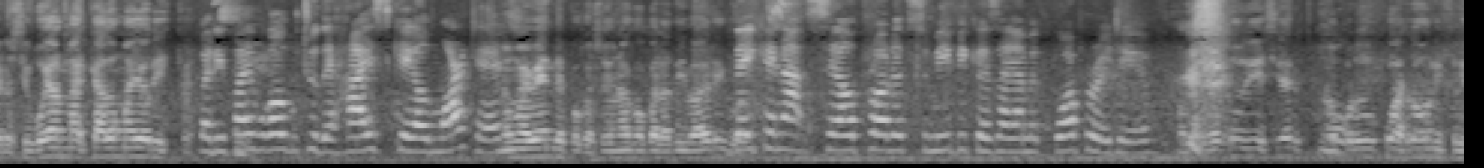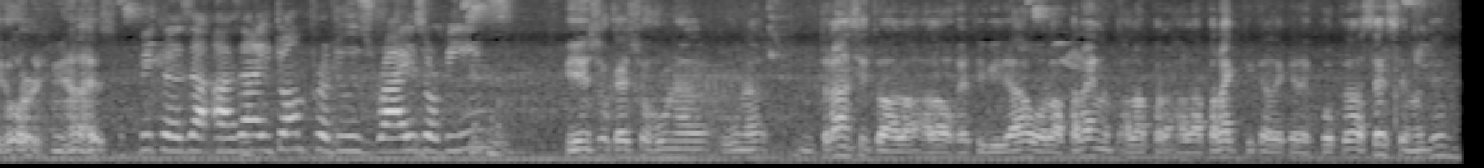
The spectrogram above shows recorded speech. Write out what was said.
pero si voy al mercado mayorista, but if I go to the high scale market, no me vende porque soy una cooperativa agrícola. they cannot sell products to me because I am a cooperative. Aunque yo pudiese, no produzco arroz ni frijoles ni nada de eso. Because uh, as I don't produce rice or beans, Pienso que eso es una, una- un tránsito a la, a la objetividad o a la, prá- a, la, a la práctica de que después pueda hacerse, ¿no entiendes?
